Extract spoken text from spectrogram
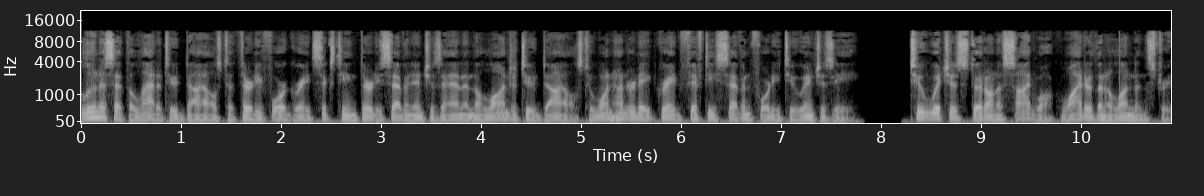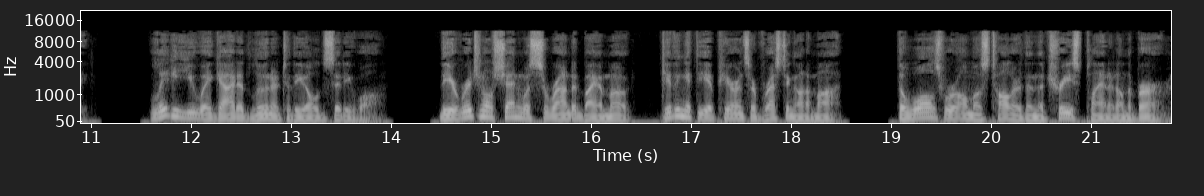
Luna set the latitude dials to 34 grade 1637 inches N and the longitude dials to 108 grade 5742 inches E. Two witches stood on a sidewalk wider than a London street. Lady Yue guided Luna to the old city wall. The original Xi'an was surrounded by a moat, giving it the appearance of resting on a motte. The walls were almost taller than the trees planted on the berm.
